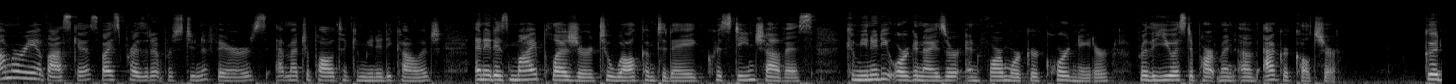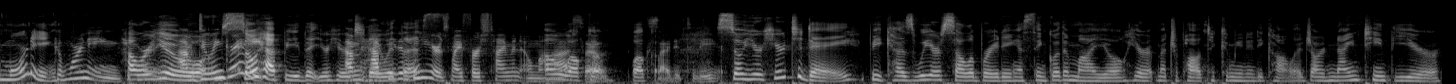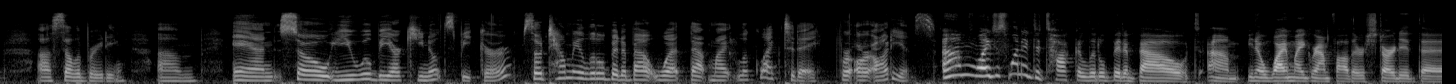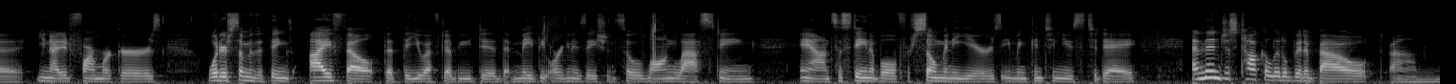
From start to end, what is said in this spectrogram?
I'm Maria Vasquez, Vice President for Student Affairs at Metropolitan Community College, and it is my pleasure to welcome today Christine Chavez, Community Organizer and Farm Worker Coordinator for the U.S. Department of Agriculture. Good morning. Good morning. Good How morning. are you? I'm doing great. I'm so happy that you're here I'm today happy with to us. be here. It's my first time in Omaha. Oh, welcome. So welcome. Excited to be here. So you're here today because we are celebrating a Cinco de Mayo here at Metropolitan Community College, our 19th year uh, celebrating. Um, and so you will be our keynote speaker. So tell me a little bit about what that might look like today for our audience. Um, well, I just wanted to talk a little bit about, um, you know, why my grandfather started the United Farm Workers. What are some of the things I felt that the UFW did that made the organization so long-lasting and sustainable for so many years, even continues today. And then just talk a little bit about um,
